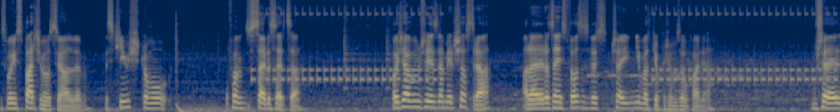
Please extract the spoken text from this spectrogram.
Jest moim wsparciem emocjonalnym. Jest kimś, komu ufam z całego serca. Powiedziałbym, że jest dla mnie siostra, ale rodzeństwo zazwyczaj nie ma takiego poziomu zaufania. Muszę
